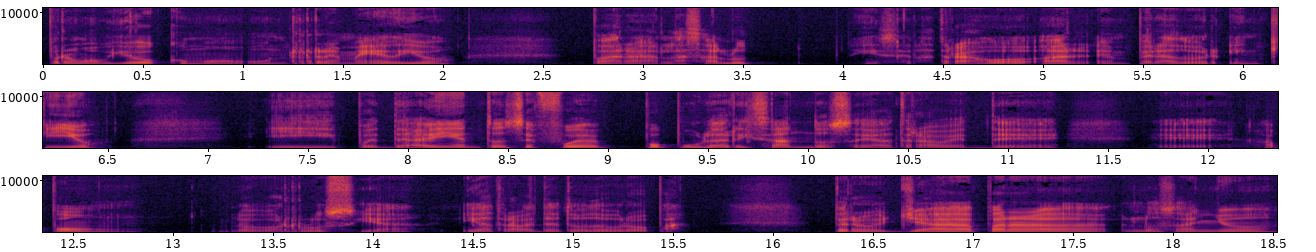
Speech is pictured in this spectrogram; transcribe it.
promovió como un remedio para la salud y se la trajo al emperador Inquio. Y pues de ahí entonces fue popularizándose a través de eh, Japón, luego Rusia y a través de toda Europa. Pero ya para los años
